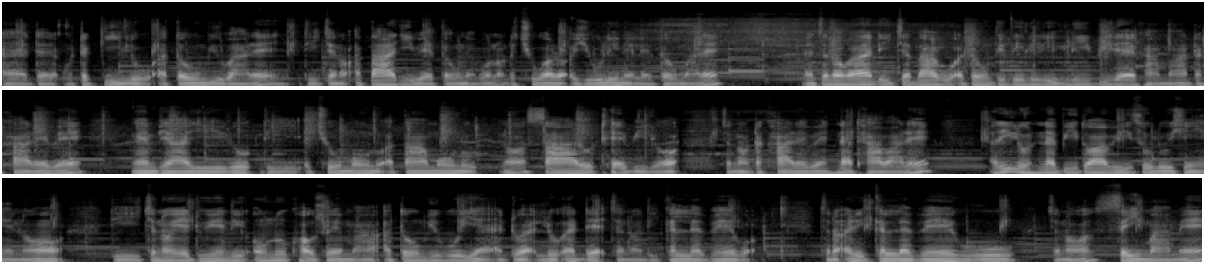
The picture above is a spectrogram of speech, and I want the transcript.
အဲတကီလိုအသုံးပြုပါတယ်ဒီကျွန်တော်အသားကြီးပဲသုံးတယ်ပေါ့နော်တချို့ကတော့အယိုးလေးနဲ့လည်းသုံးပါတယ်အဲကျွန်တော်ကဒီကြက်သားကိုအတုံးတီးတီးလေးတွေလှီးပြီးတဲ့အခါမှာတခါတည်းပဲငံပြာရည်တို့ဒီအချိုမုံတို့အသားမုံတို့เนาะစားတို့ထည့်ပြီးတော့ကျွန်တော်တခါတည်းပဲနှက်ထားပါတယ် အဲ့ဒီလိုနှက်ပြီးသွားပြီဆိုလို့ရှိရင်တော့ဒီကျွန်တော်ရဲ့ဒူရင်ဒီအုံနှုတ်ခောက်ဆွဲမှာအသုံးပြုဖို့ရန်အတွက်လိုအပ်တဲ့ကျွန်တော်ဒီဂလက်ဘဲပေါ့ကျွန်တော်အဲ့ဒီဂလက်ဘဲကိုကျွန်တော်စိမ်ပါမယ်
